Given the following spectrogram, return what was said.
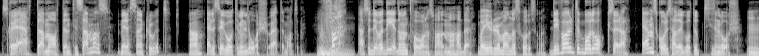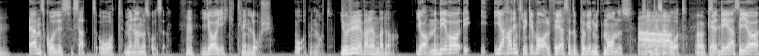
ska jag äta maten tillsammans med resten av crewet? Ja. Eller ska jag gå till min loge och äta maten? Va? Alltså det var det, de två valen som man hade. Vad gjorde de andra skådisarna? Det var lite både och. Så här. En skådis hade gått upp till sin loge. Mm. En skådis satt och åt med den andra skådisen. Hmm. Jag gick till min loge och åt min mat. Gjorde du det varenda dag? Ja, men det var, jag hade inte så mycket val för jag satt och pluggade mitt manus samtidigt som jag åt. Ah, Okej. Så det, alltså jag,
